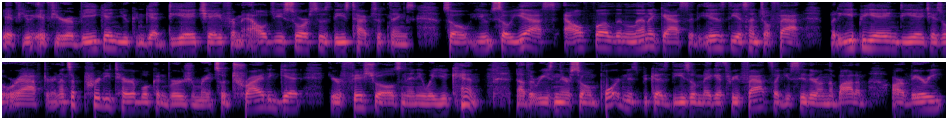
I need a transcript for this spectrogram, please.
If, you, if you're vegan, you can get DHA from algae sources, these types of things. So, you, so yes, alpha-linolenic acid is the essential fat, but EPA and DHA is what we're after. And that's a pretty terrible conversion rate. So try to get your fish oils in any way you can. Now the reason they're so important is because these omega-3 fats, like you see there on the bottom, are very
